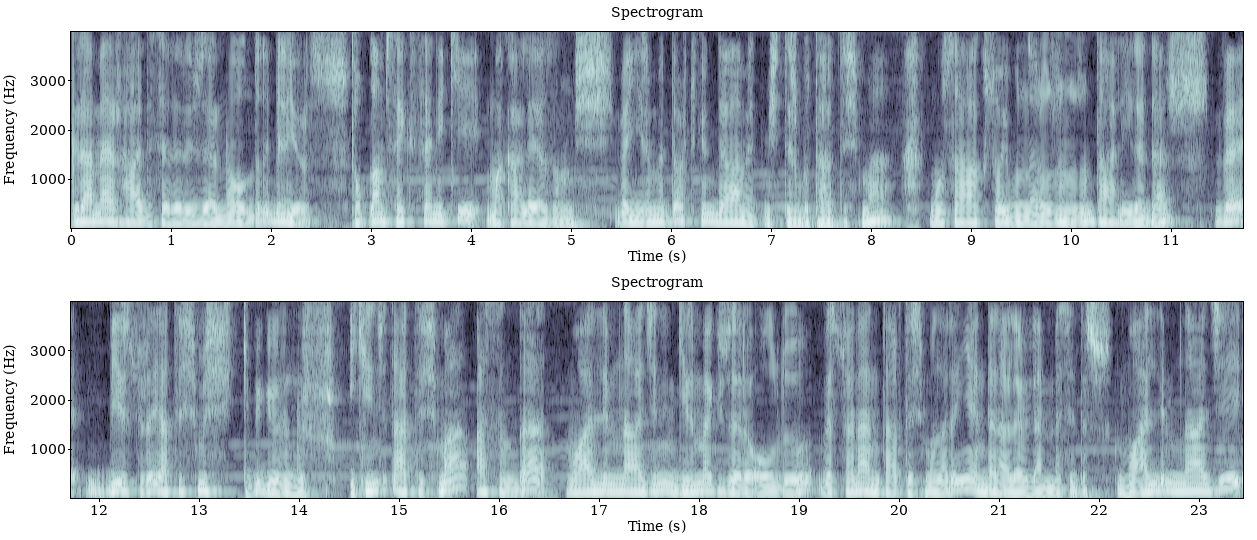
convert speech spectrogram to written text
gramer hadiseleri üzerine olduğunu biliyoruz. Toplam 82 makale yazılmış yazılmış ve 24 gün devam etmiştir bu tartışma. Musa Aksoy bunları uzun uzun tahlil eder ve bir süre yatışmış gibi görünür. İkinci tartışma aslında Muallim Naci'nin girmek üzere olduğu ve sönen tartışmaların yeniden alevlenmesidir. Muallim Naci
